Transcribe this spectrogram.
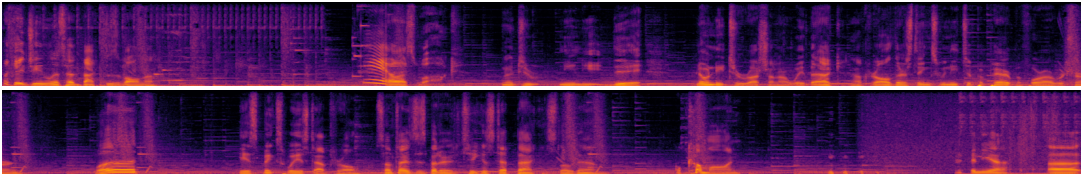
Okay, Gene, let's head back to Zavalna. Yeah, let's walk. No, to, no need to rush on our way back. After all, there's things we need to prepare before our return. What? It's mixed waste after all. Sometimes it's better to take a step back and slow down. Oh, come on. and yeah, uh,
